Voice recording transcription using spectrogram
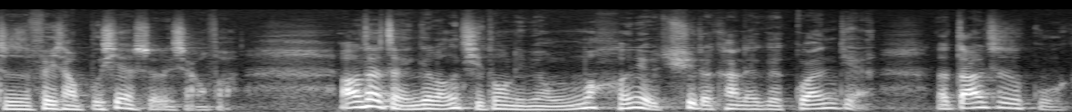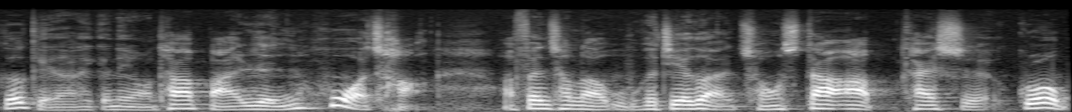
这是非常不现实的想法。然后在整个冷启动里面，我们很有趣的看了一个观点，那当然这是谷歌给到的一个内容，他把人货场啊分成了五个阶段，从 start up 开始，grow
